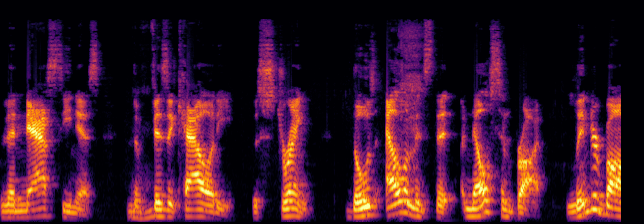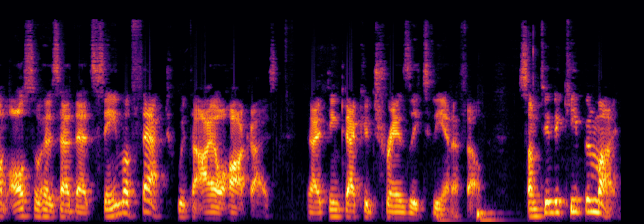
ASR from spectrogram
the nastiness, the Mhm. physicality, the strength, those elements that Nelson brought, Linderbaum also has had that same effect with the Iowa Hawkeyes. And I think that could translate to the NFL. Something to keep in mind.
